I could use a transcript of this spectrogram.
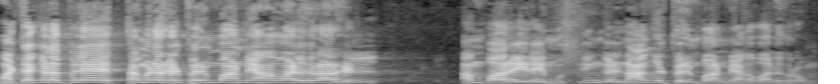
மட்டக்களப்பிலே தமிழர்கள் பெரும்பான்மையாக வாழுகிறார்கள். அம்பாறையிலே முஸ்லிம்கள் நாங்கள் பெரும்பான்மையாக வாழுகிறோம்.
